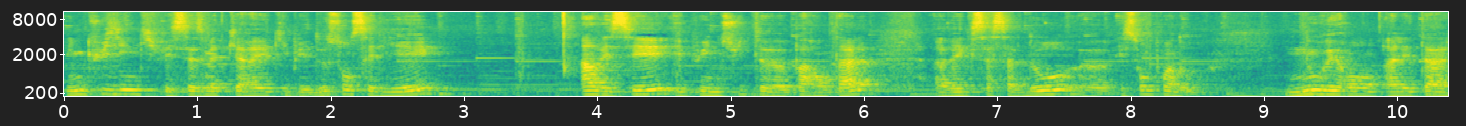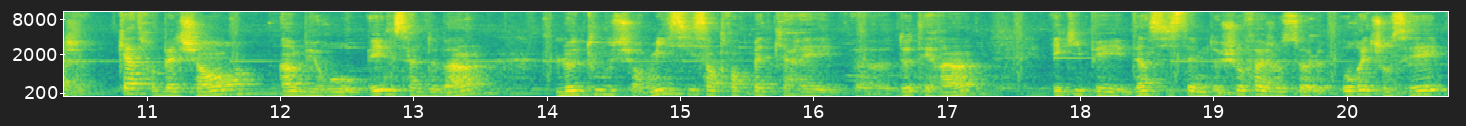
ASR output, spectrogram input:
une cuisine qui fait 16 m2 équipée de son cellier, un WC et puis une suite euh, parentale avec sa salle d'eau et son point d'eau. Nous verrons à l'étage quatre belles chambres, un bureau et une salle de bain, le tout sur 1630 m2 euh, de terrain, équipé d'un système de chauffage au sol au rez-de-chaussée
